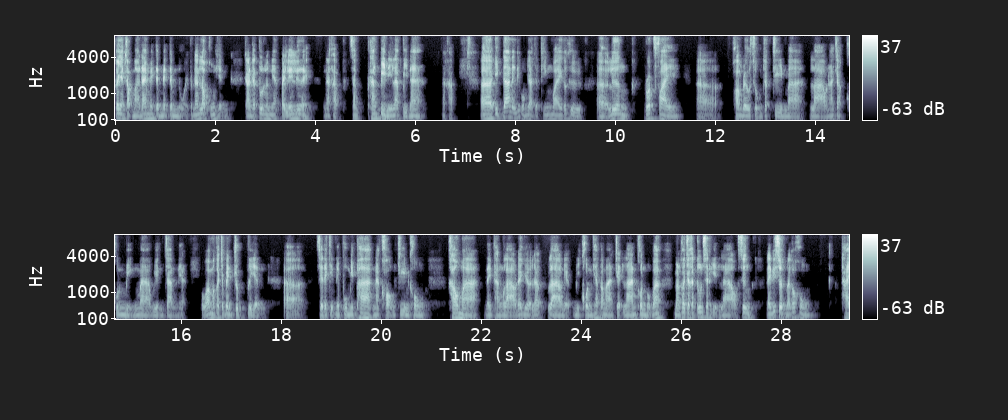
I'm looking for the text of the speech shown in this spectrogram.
ก็ยังกลับมาได้ไม่เต็มเม็ดเต็มหน่วยเพราะนั้นเราคงเห็นการกระตุ้นเรื่องนี้ไปเรื่อยๆนะครับทั้งปีนี้และปีหน้านะครับอีกด้านหนึ่งที่ผมอยากจะทิ้งไว้ก็คือเรื่องรถไฟความเร็วสูงจากจีนมาลาวนะจากคุณหมิงมาเวียงจันทร์เนี่ยผมว่ามันก็จะเป็นจุดเปลี่ยนเศรษฐกิจในภูมิภาคนะของจีนคง เข้ามาในทางลาวได้เยอะแล้วลาวเนี่ยมีคนแค่ประมาณ 7 ล้านคนผมว่ามันก็จะกระตุ้นเศรษฐกิจลาว ซึ่งในที่สุดมันก็คงไทย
